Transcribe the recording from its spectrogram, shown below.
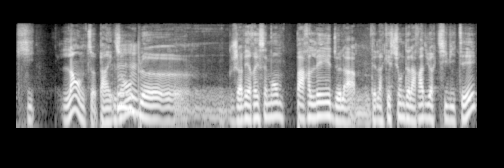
qui lente. Par exemple, mhm. euh, j'avais récemment parler de la, de la question de la radioactivité.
